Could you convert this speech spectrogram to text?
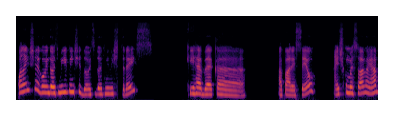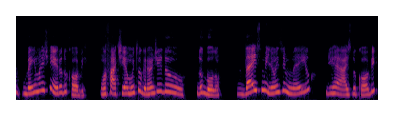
Quando a gente chegou em 2022 e 2023, que Rebeca apareceu, a gente começou a ganhar bem mais dinheiro do Kobe. Uma fatia muito grande do, do bolo. 10 milhões e meio de reais do Kobe,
